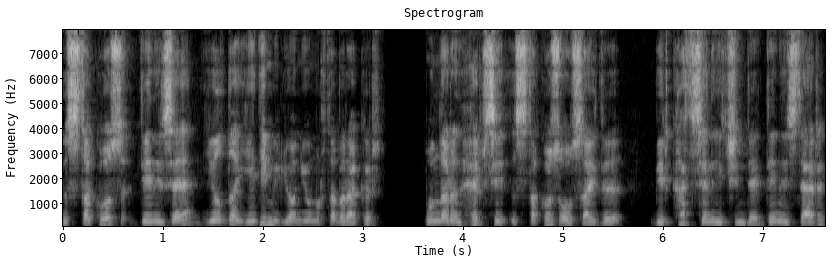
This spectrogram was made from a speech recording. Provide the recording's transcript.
ıstakoz denize yılda 7 milyon yumurta bırakır. Bunların hepsi ıstakoz olsaydı birkaç sene içinde denizler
